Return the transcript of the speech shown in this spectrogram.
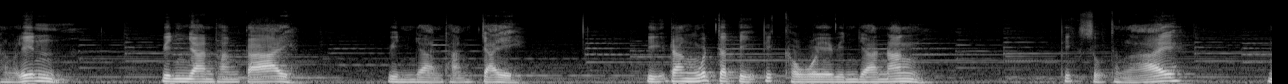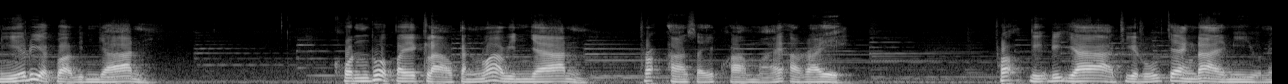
ทางลิ้น วิญญาณทางกาย วิญญาณทางใจอิรังวุจติภิกเววิญญาณัง ภิกษุทั้งหลาย นี้เรียกว่าวิญญาณ คนทั่วไปกล่าวกันว่าวิญญาณ เพราะอาศัยความหมายอะไร เพราะกิริยาที่รู้แจ้งได้มีอยู่ใน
